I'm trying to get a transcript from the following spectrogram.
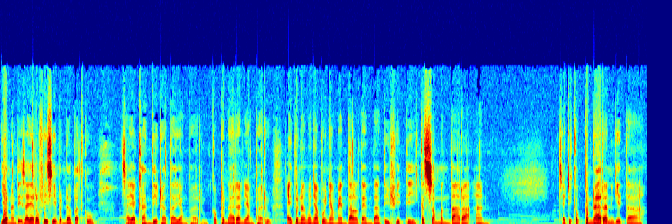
ya nanti saya revisi pendapatku. Saya ganti data yang baru, kebenaran yang baru. Itu namanya punya mental tentativity, kesementaraan. Jadi kebenaran kita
